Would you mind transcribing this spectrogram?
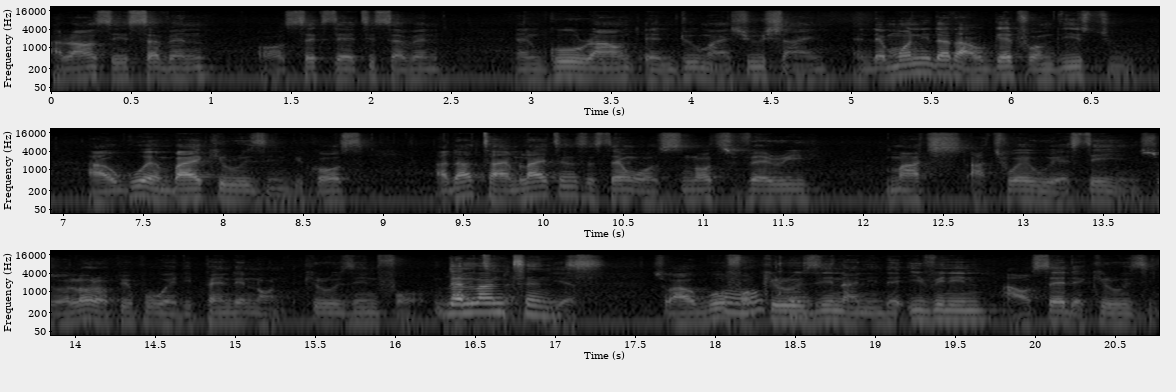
around say seven or six thirty seven, and go around and do my shoe shine. And the money that I'll get from these two, I'll go and buy kerosene because at that time lighting system was not very much at where we were staying. So a lot of people were depending on kerosene for The lanterns. Yes. So I'll go Oh, for okay. kerosene, and in the evening I'll sell the kerosene.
